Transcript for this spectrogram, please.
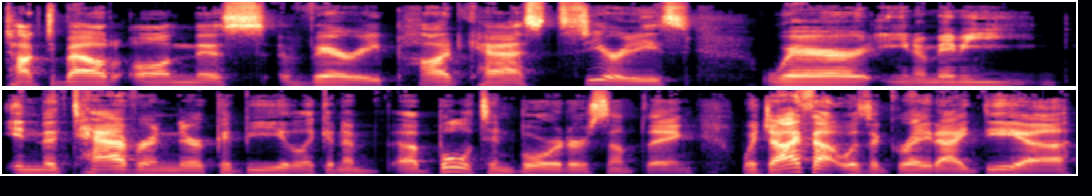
talked about on this very podcast series where you know maybe in the tavern there could be like an, a bulletin board or something which i thought was a great idea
